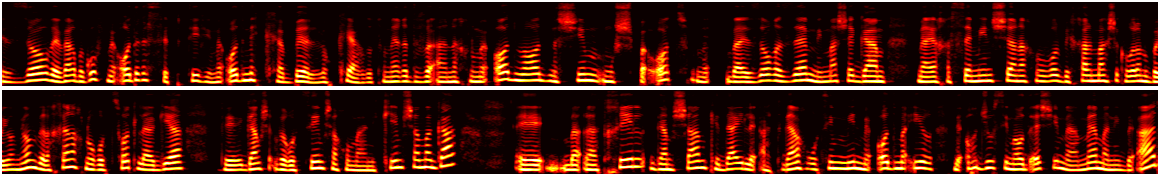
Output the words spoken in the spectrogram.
אזור ואיבר בגוף מאוד רספטיבי מאוד מקבל לוקח. זאת אומרת ואנחנו מאוד מאוד נשים מושפעות באזור הזה ממה שגם מהיחסי מין שאנחנו עוברות בכלל מה שקורה לנו ביום יום ולכן אנחנו רוצות להגיע וגם ורוצים שאנחנו מעניקים שם מגע אה, להתחיל גם שם כדאי לאט. גם אנחנו רוצים מין מאוד מהיר מאוד ג'וסי מאוד אשי מהמם אני בעד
